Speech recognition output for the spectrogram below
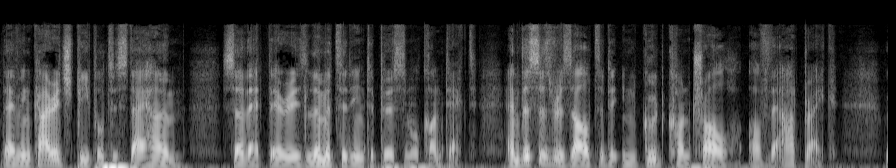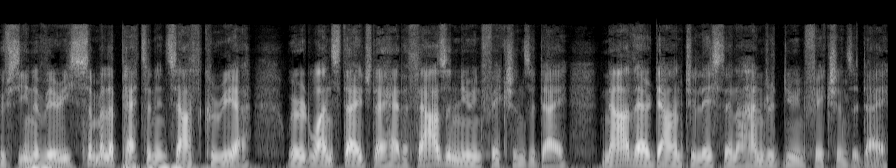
they've encouraged people to stay home so that there is limited interpersonal contact. And this has resulted in good control of the outbreak. We've seen a very similar pattern in South Korea, where at one stage they had a thousand new infections a day. Now they're down to less than a hundred new infections a day.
